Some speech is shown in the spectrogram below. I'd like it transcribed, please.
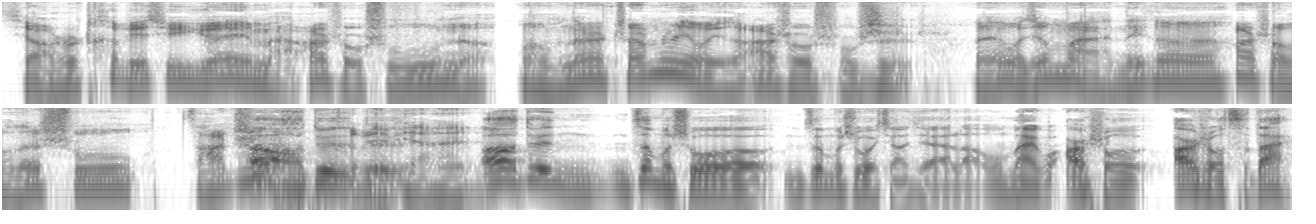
小时候特别去愿意买二手书，你知道，我们那儿专门有一个二手书市，哎，我就买那个二手的书杂志，啊对对特别便宜。啊，对你你这么说，你这么说，我想起来了，我买过二手二手磁带，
